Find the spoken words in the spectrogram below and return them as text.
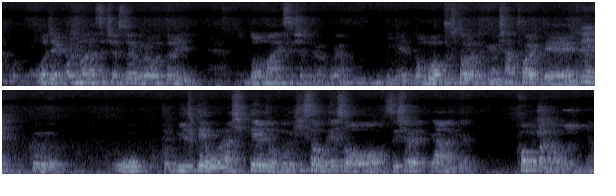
어제 얼마나 쓰셨어요? 물어봤더니 너무 많이 쓰셨더라고요. 이게 넘버원 부스터 같은 경우 샴푸할 때 네. 그 5, 그 1대 5나 10대 1 정도 희석을 해서 쓰셔야 이게 퍼머가 나오거든요.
